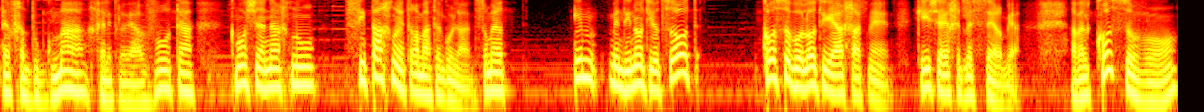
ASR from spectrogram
אתן לך דוגמה, חלק לא יאהבו אותה, כמו שאנחנו סיפחנו את רמת הגולן. זאת אומרת, אם מדינות יוצאות, קוסובו לא תהיה אחת מהן, כי היא שייכת לסרביה. אבל קוסובו,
